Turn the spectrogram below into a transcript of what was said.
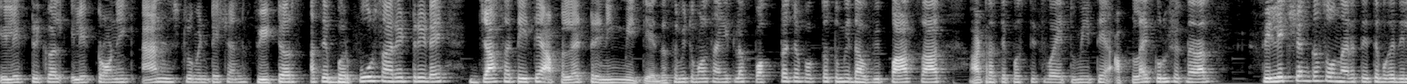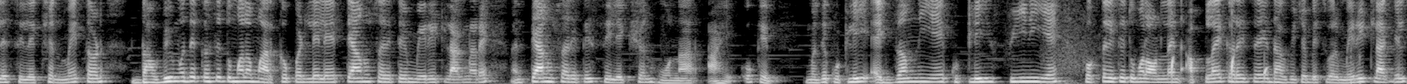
electrical electronic and instrumentation fitters असे भरपूर सारे ट्रेड आहे ज्यासाठी इथे आपल्याला ट्रेनिंग मिळते. जसं मी तुम्हाला सांगितलं फक्तच्या फक्त तुम्ही दहावी पाच सात अठरा ते पस्तीस वय तुम्ही इथे अप्लाय करू शकणार आहात. सिलेक्शन कसं होणार आहे तिथे बघा दिले सिलेक्शन मेथड दहावीमध्ये कसे तुम्हाला मार्क पडलेले आहेत त्यानुसार इथे मेरिट लागणार आहे आणि त्यानुसार इथे सिलेक्शन होणार आहे ओके म्हणजे कुठलीही एक्झाम नाही आहे कुठलीही फी नाही आहे फक्त इथे तुम्हाला ऑनलाईन अप्लाय करायचं आहे दहावीच्या बेसवर मेरिट लागेल.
